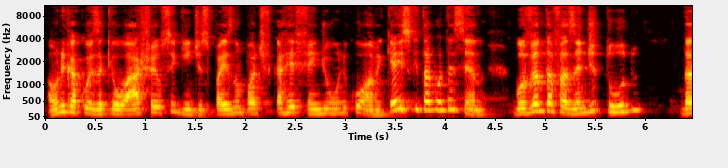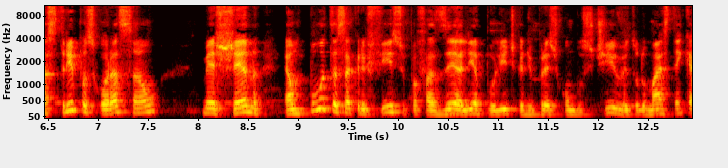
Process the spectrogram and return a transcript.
A única coisa que eu acho é o seguinte: esse país não pode ficar refém de um único homem, que é isso que está acontecendo. O governo está fazendo de tudo, das tripas coração, mexendo. É um puta sacrifício para fazer ali a política de preço de combustível e tudo mais. Tem que,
